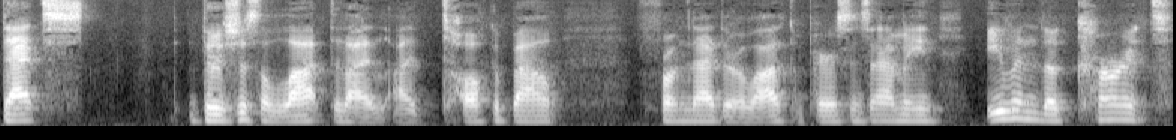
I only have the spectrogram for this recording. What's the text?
that's there's just a lot that I I talk about from that. There are a lot of comparisons. I mean, even the current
